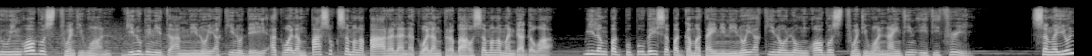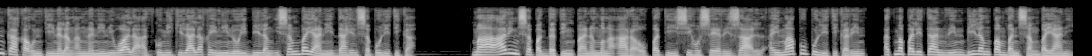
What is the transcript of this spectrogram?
Tuwing August 21, ginuganita ang Ninoy Aquino Day at walang pasok sa mga paaralan at walang trabaho sa mga manggagawa, bilang pagpupugay sa pagkamatay ni Ninoy Aquino noong August 21, 1983. Sa ngayon kakaunti na lang ang naniniwala at kumikilala kay Ninoy bilang isang bayani dahil sa politika. Maaaring sa pagdating pa ng mga araw pati si Jose Rizal ay mapupolitika rin, at mapalitan rin bilang pambansang bayani.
